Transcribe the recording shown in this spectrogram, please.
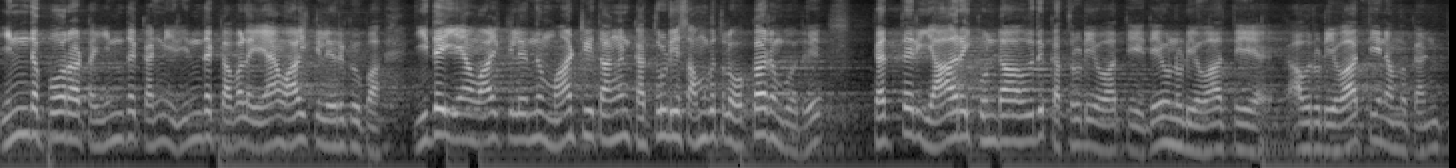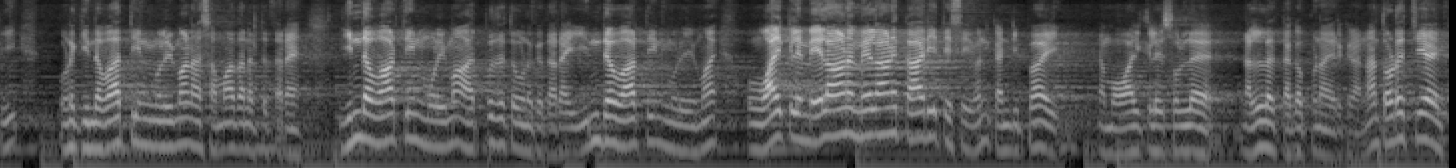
இந்த போராட்டம் இந்த கண்ணீர் இந்த கவலை என் வாழ்க்கையில் இருக்குப்பா. இதை என் வாழ்க்கையிலேருந்து மாற்றி தாங்கன்னு கத்தருடைய சமூகத்தில் உட்காரும்போது கத்தர் யாரை கொண்டாவது கத்தருடைய வார்த்தையை தேவனுடைய வார்த்தையை அவருடைய வார்த்தையை நமக்கு அனுப்பி உனக்கு இந்த வார்த்தையின் மூலிமா நான் சமாதானத்தை தரேன். இந்த வார்த்தையின் மூலிமா அற்புதத்தை உனக்கு தரேன். இந்த வார்த்தையின் மூலிமா உன் வாழ்க்கையில் மேலான மேலான காரியத்தை செய்வன் கண்டிப்பாக நம்ம வாழ்க்கையில் சொல்ல நல்ல தகப்பனாக இருக்கிறான். நான் தொடர்ச்சியாக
